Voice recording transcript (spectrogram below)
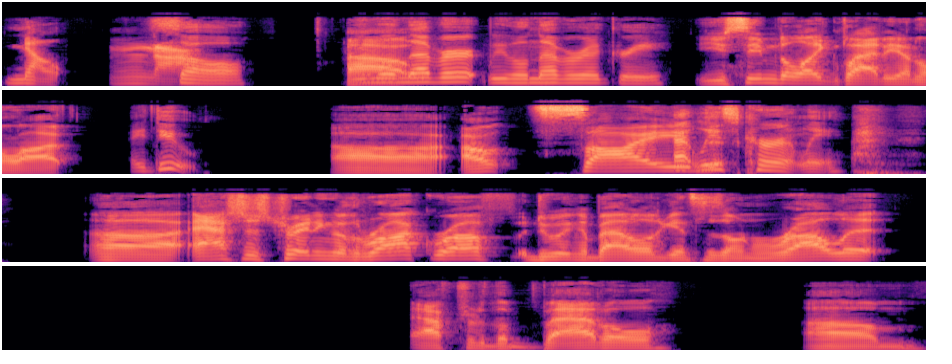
no. So we uh, will never we will never agree. you seem to like Gladion a lot. I do. Uh, outside, At least currently. uh, Ash is training with Rockruff, doing a battle against his own Rowlet. After the battle, um,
